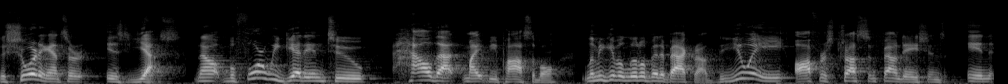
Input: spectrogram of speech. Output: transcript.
The short answer is yes. Now, before we get into how that might be possible, let me give a little bit of background. The UAE offers trusts and foundations in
